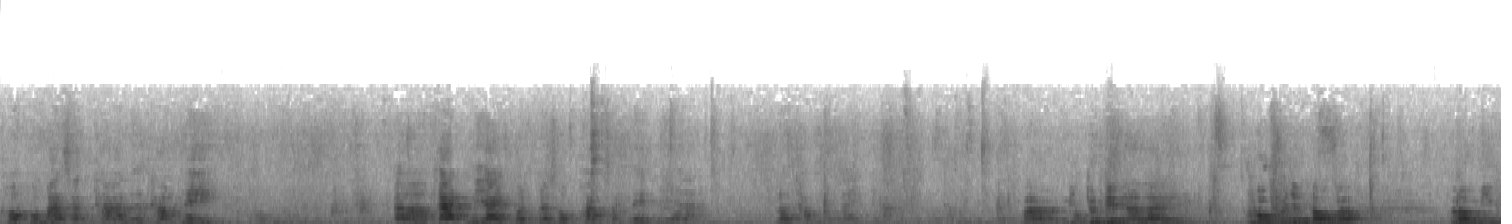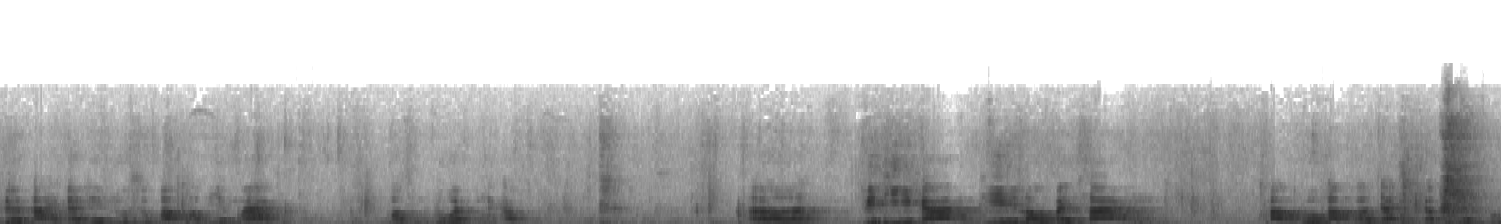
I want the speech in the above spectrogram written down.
เขาเข้ามาศรัทธาหรือทำให้การขยายผลประสบความสำเร็จเนี่ยเราทำยังไงคะว่ามีจุดเด่นอะไร ผมก็จะตอบว่า เรามีเครือข่ายการเรียนรู้สู่ความพอเพียงมาก พอสมควรนะครับวิธีการที่เราไปสร้างความรู้ความเข้าใจให้กับเพื่อนครู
